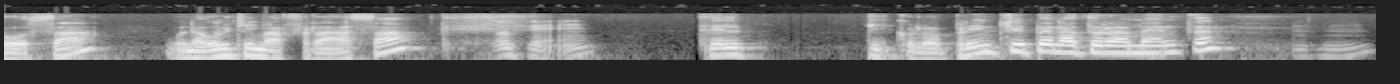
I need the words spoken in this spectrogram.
cosa, una ultima frase Ok. del piccolo principe, naturalmente. Mhm.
